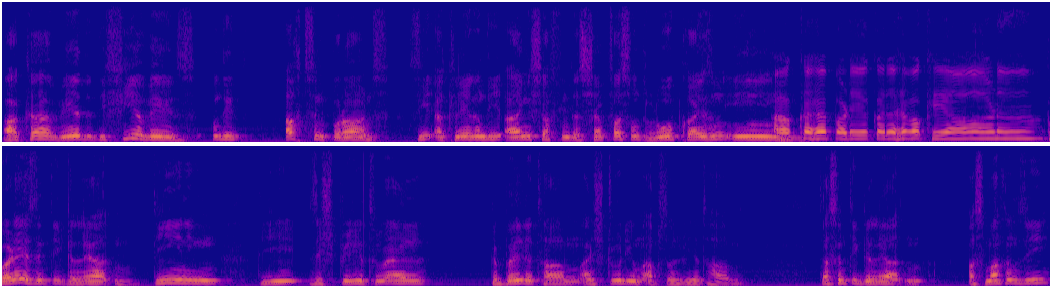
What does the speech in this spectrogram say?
Aka Veda, die vier Vedas und die 18 Purans. Sie erklären die Eigenschaften des Schöpfers und lobpreisen ihn. Pade sind die Gelehrten, diejenigen, die sich spirituell gebildet haben, ein Studium absolviert haben. Das sind die Gelehrten. Was machen sie?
